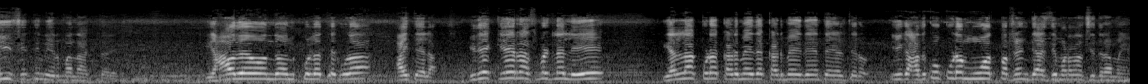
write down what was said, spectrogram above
ಈ ಸ್ಥಿತಿ ನಿರ್ಮಾಣ ಆಗ್ತಾ ಇದೆ. ಯಾವುದೇ ಒಂದು ಅನುಕೂಲತೆ ಕೂಡ ಆಯ್ತಾ ಇಲ್ಲ. ಇದೇ ಕೆ ಆರ್ ಹಾಸ್ಪಿಟ್ಲಲ್ಲಿ ಎಲ್ಲ ಕೂಡ ಕಡಿಮೆ ಇದೆ ಕಡಿಮೆ ಇದೆ ಅಂತ ಹೇಳ್ತಿರು ಈಗ ಅದಕ್ಕೂ ಕೂಡ ಮೂವತ್ತು ಪರ್ಸೆಂಟ್ ಜಾಸ್ತಿ ಮಾಡೋಣ ಸಿದ್ದರಾಮಯ್ಯ.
